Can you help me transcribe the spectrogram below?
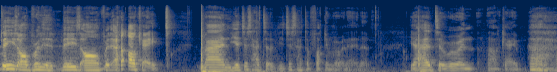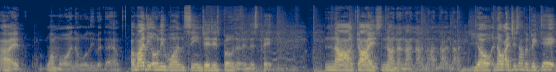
these are brilliant. These are brilliant. Okay. Man, you just had to you just had to fucking ruin it. You had to ruin okay. Alright. One more and then we'll leave it there. Am I the only one seeing JJ's boner in this pic? Nah, guys, no, no, no, no, no, no, no. Yo, no, I just have a big dick.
